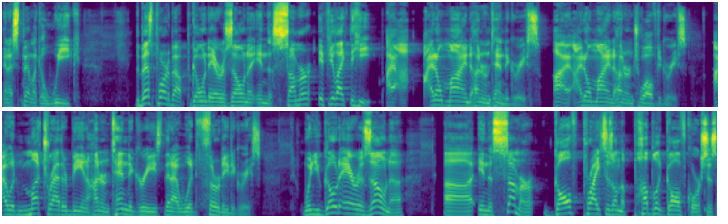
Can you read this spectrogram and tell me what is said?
and I spent like a week, the best part about going to Arizona in the summer, if you like the heat, I I, I don't mind 110 degrees. I, I don't mind 112 degrees. I would much rather be in 110 degrees than I would 30 degrees. When you go to Arizona uh, in the summer, golf prices on the public golf courses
